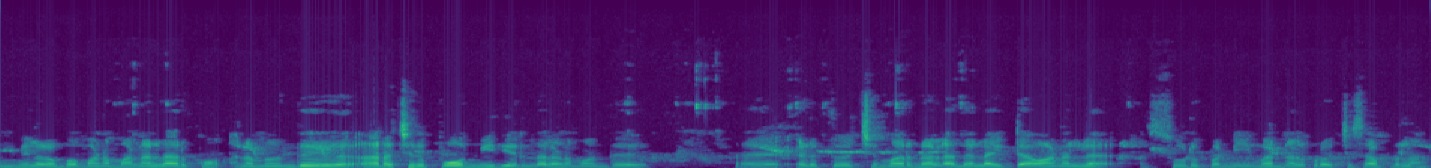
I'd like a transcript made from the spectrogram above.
உண்மையில் ரொம்ப மனமாக நல்லாயிருக்கும் நம்ம வந்து அரைச்சது போ மீதி இருந்தாலும் நம்ம வந்து எடுத்து வச்சு மறுநாள் அதை லைட்டாக வாணலில் சூடு பண்ணி மறுநாள் கூட வச்சு சாப்பிடலாம்.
